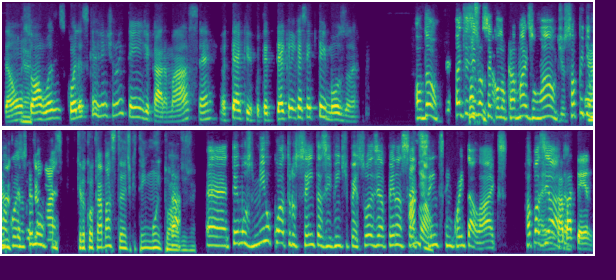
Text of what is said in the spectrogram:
Então é. são algumas escolhas que a gente não entende, cara. Mas é, é técnico. Técnico é sempre teimoso, né? Aldão, antes Posso de você colocar? colocar mais um áudio, só pedir é, uma coisa. Quero, mais. quero colocar bastante, que tem muito tá. áudio. Gente. É, temos 1.420 pessoas e apenas ah, 750 não. likes. Rapaziada. não tá batendo,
